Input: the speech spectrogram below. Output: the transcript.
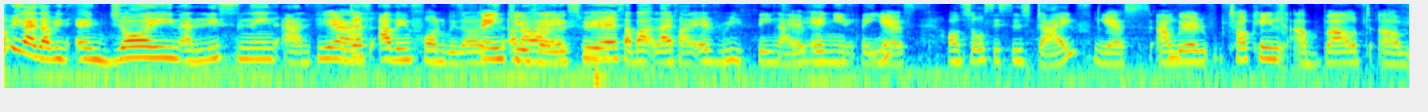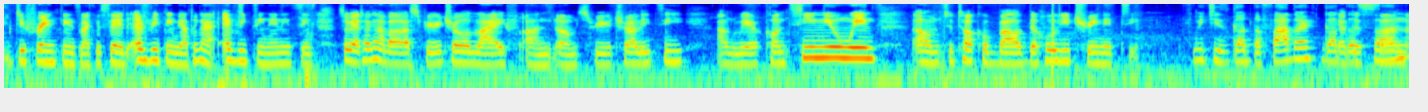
Hope you guys have been enjoying and listening and Yeah. just having fun with us. Thank you our for listening. experience about life and everything and Everything. anything. Yes. On Soul Sisters Jive. Yes, and we're talking about um different things, like we said, everything. We are talking about everything, anything. So we are talking about our spiritual life and um spirituality and we are continuing um, to talk about the Holy Trinity. Which is God the Father, God, the, Son,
